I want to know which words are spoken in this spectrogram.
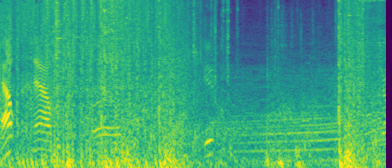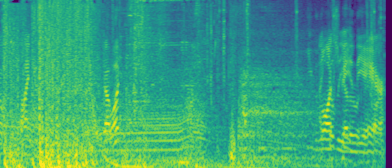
Help! Now. Watch you. Got one? You launched me in the one. air.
